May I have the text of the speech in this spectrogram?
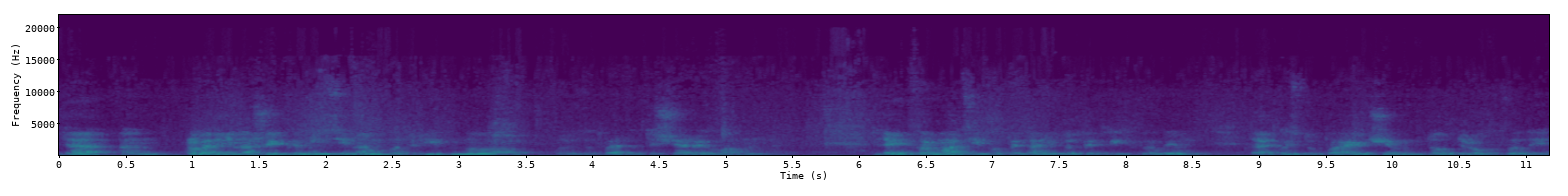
Для е, проведення нашої комісії нам потрібно е, затвердити ще регламент. Для інформації по питанню до 5 хвилин, так виступаючим до 3 хвилин.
